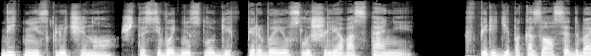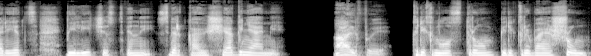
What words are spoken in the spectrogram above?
Ведь не исключено, что сегодня слуги впервые услышали о восстании. Впереди показался дворец, величественный, сверкающий огнями. «Альфы!» – крикнул Стром, перекрывая шум.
